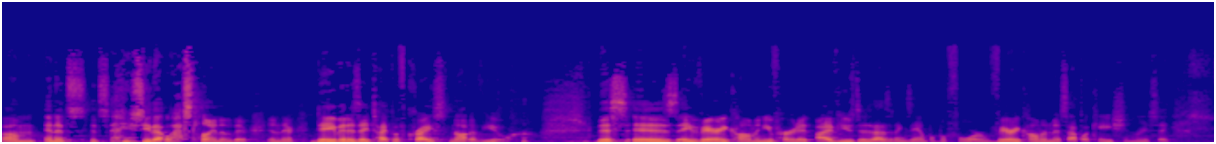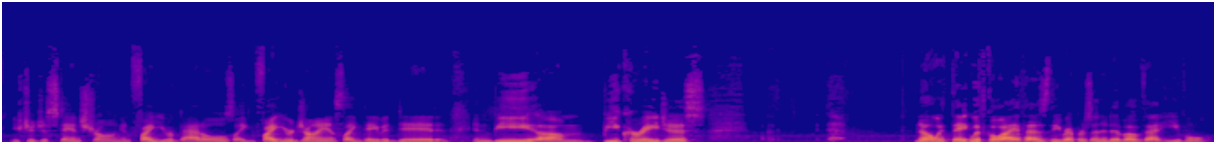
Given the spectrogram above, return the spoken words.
Um, and it's, it's you see that last line of there in there. David is a type of Christ, not of you. this is a very common. You've heard it. I've used it as an example before. Very common misapplication where you say you should just stand strong and fight your battles, like fight your giants, like David did, and and be um, be courageous. No, with with Goliath as the representative of that evil.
